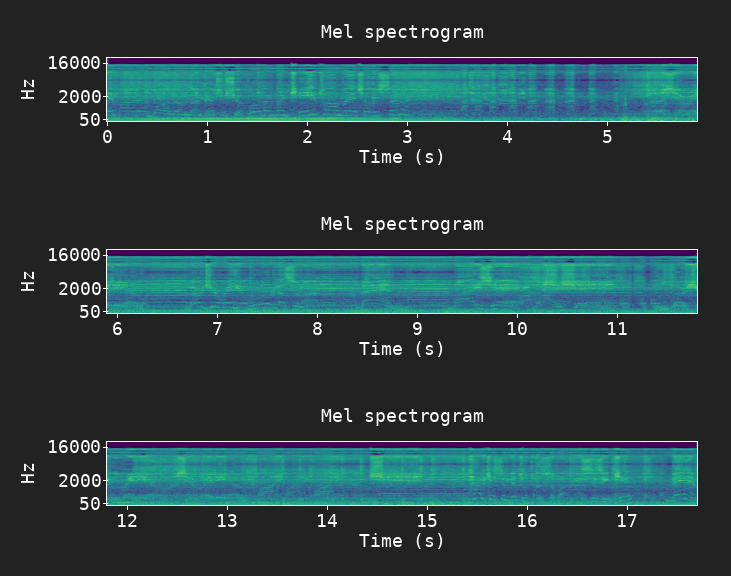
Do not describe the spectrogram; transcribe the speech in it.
E madem bu adamdan kaçış yok, bu adamdan keyif almaya çalışsana. Virgin Radio. Radio. Herkesin bir tutkusu var. Sizinki? Benim.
